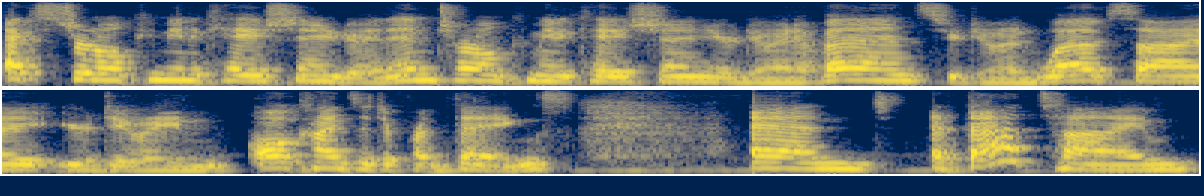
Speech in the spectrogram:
external communication, you're doing internal communication, you're doing events, you're doing website, you're doing all kinds of different things. And at that time,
